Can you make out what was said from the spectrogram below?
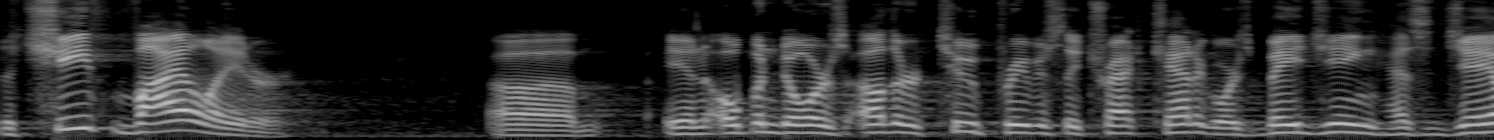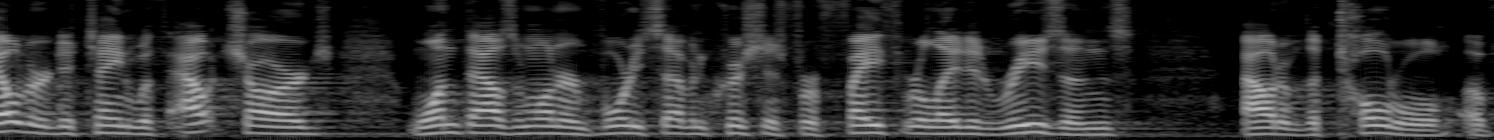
the chief violator um, in Open Doors' other two previously tracked categories, Beijing has jailed or detained without charge 1,147 Christians for faith related reasons out of the total of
